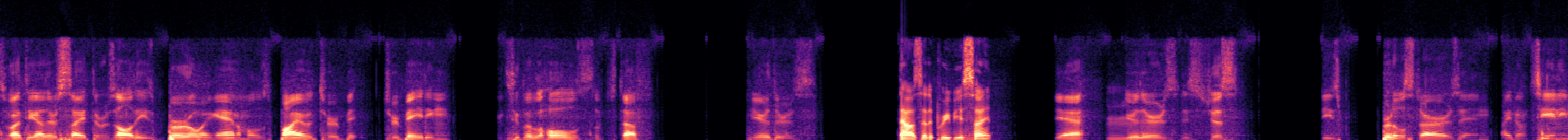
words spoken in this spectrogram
So at the other site, there was all these burrowing animals, bioturbating. You can see little holes of stuff. Here, there's That was at the previous site? yeah. Mm. Here, there's it's just these brittle stars, and I don't see any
